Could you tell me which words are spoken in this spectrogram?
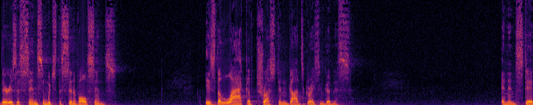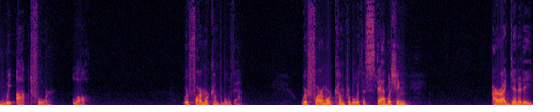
There is a sense in which the sin of all sins is the lack of trust in God's grace and goodness. And instead, we opt for law. We're far more comfortable with that. We're far more comfortable with establishing our identity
